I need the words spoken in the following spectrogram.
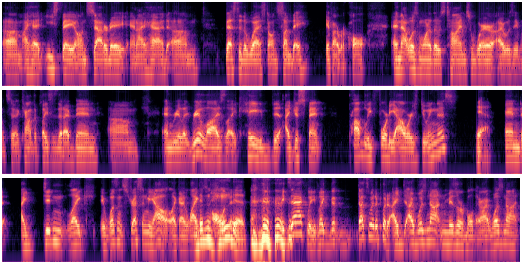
Um, I had East Bay on Saturday, and I had um, Best of the West on Sunday, if I recall. And that was one of those times where I was able to count the places that I've been um, and really realize, like, hey, th- I just spent probably 40 hours doing this. Yeah. And I didn't like it wasn't stressing me out. Like I liked I didn't hate it. it. exactly. Like the, that's the way to put it. I, I was not miserable there. I was not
